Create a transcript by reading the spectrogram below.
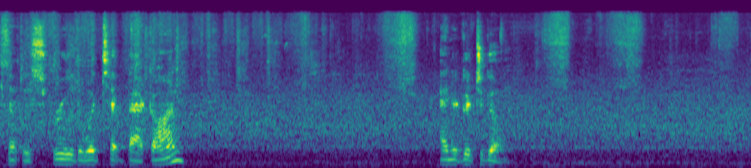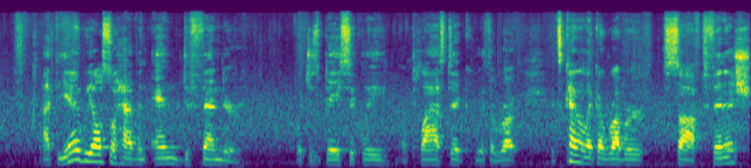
Simply screw the wood tip back on, and you're good to go. At the end, we also have an end defender, which is basically a plastic with a it's kind of like a rubber soft finish,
